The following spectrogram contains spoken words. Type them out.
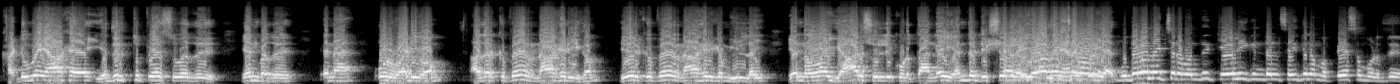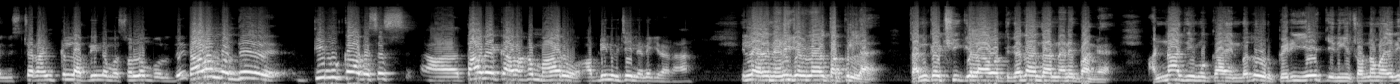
கடுமையாக எதிர்த்து பேசுவது என்பது என்ன ஒரு வடிவம். அதற்கு பேர் நாகரிகம் இதற்கு பேர் நாகரிகம் இல்லை என்றெல்லாம் யார் சொல்லி கொடுத்தாங்க? எந்த எனக்கு முதலமைச்சரை வந்து கேலி கிண்டல் செய்து நம்ம பேசும் பொழுது மிஸ்டர் அங்கிள் அப்படின்னு நம்ம சொல்லும் பொழுது களம் வந்து திமுக வெசஸ் தாவேக்காவாக மாறும் அப்படின்னு விஜய் நினைக்கிறாரா? இல்ல அதை நினைக்கிறதுனால தப்பு இல்ல தன் கட்சிக்கு லாபத்துக்கு தான் தான் நினைப்பாங்க. அதிமுக என்பது ஒரு பெரிய நீங்க சொன்ன மாதிரி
